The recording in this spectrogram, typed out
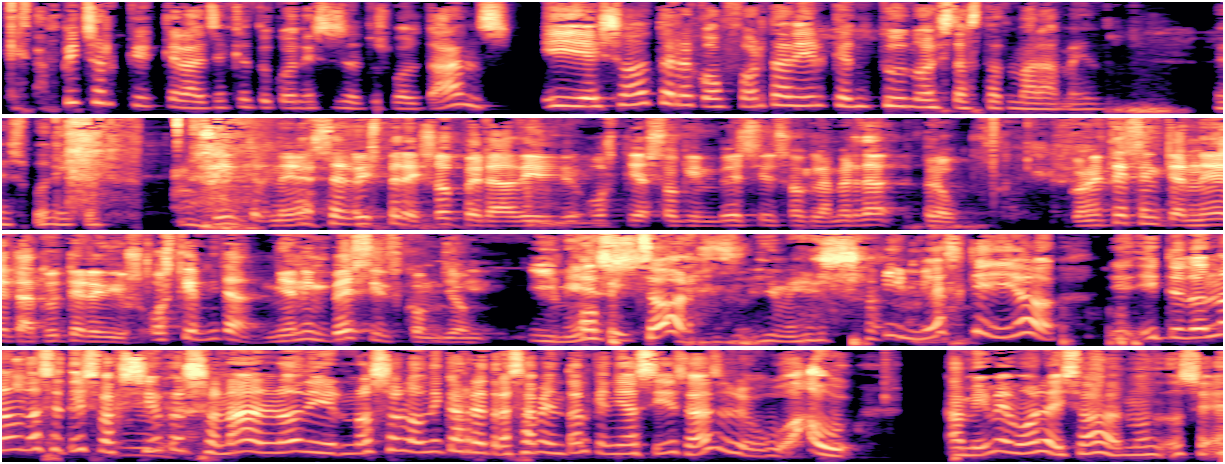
que estan pitjor que, que la gent que tu coneixes a tus voltants. I això te reconforta dir que tu no estàs tan malament. És bonic. Sí, internet serveix per això, per a dir, hòstia, sóc imbècil, sóc la merda, però connectes a internet, a Twitter i dius, hòstia, mira, n'hi ha imbècils com jo. I O més. pitjors. I més. I més que jo. I, i te dona una satisfacció personal, no? Dir, no sóc l'única retrasada mental que n'hi ha així, saps? Uau! A mi me mola això, no, no sé.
